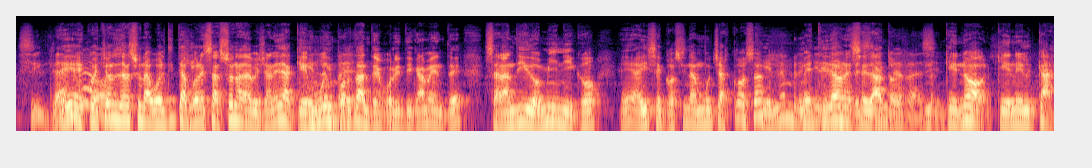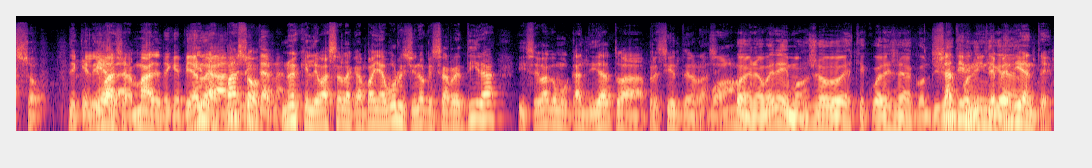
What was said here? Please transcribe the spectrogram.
sí, claro, Eh, es mirá cuestión de darse una vueltita por esa zona de Avellaneda, que que es muy nombre- importante políticamente. Sarandí, Domínico, eh, ahí se cocinan muchas cosas. Que el hombre Me tiraron ese dato. Que no, que en el caso de que, Que le pierda, vaya mal de que en pierda las en la paso, interna. no es que le va a hacer la campaña a Burri, sino que se retira y se va como candidato a presidente de Racing. Wow. Bueno, veremos yo este, cuál es la continuidad Ya tiene un política. independiente.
